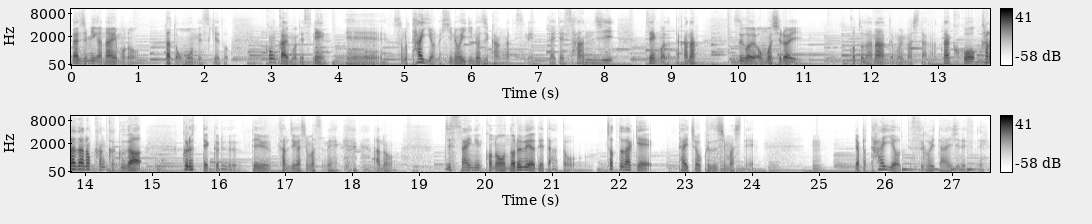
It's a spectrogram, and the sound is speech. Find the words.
う馴染みがないものだと思うんですけど今回もですね、えー、その太陽の日の入りの時間がですねだいたい3時前後だったかな。すごい面白いことだなと思いましたがなんかこう体の感覚が狂ってくるっていう感じがしますね。あの実際にこのノルウェーを出た後ちょっとだけ体調を崩しましてやっぱ太陽ってすごい大事ですね。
